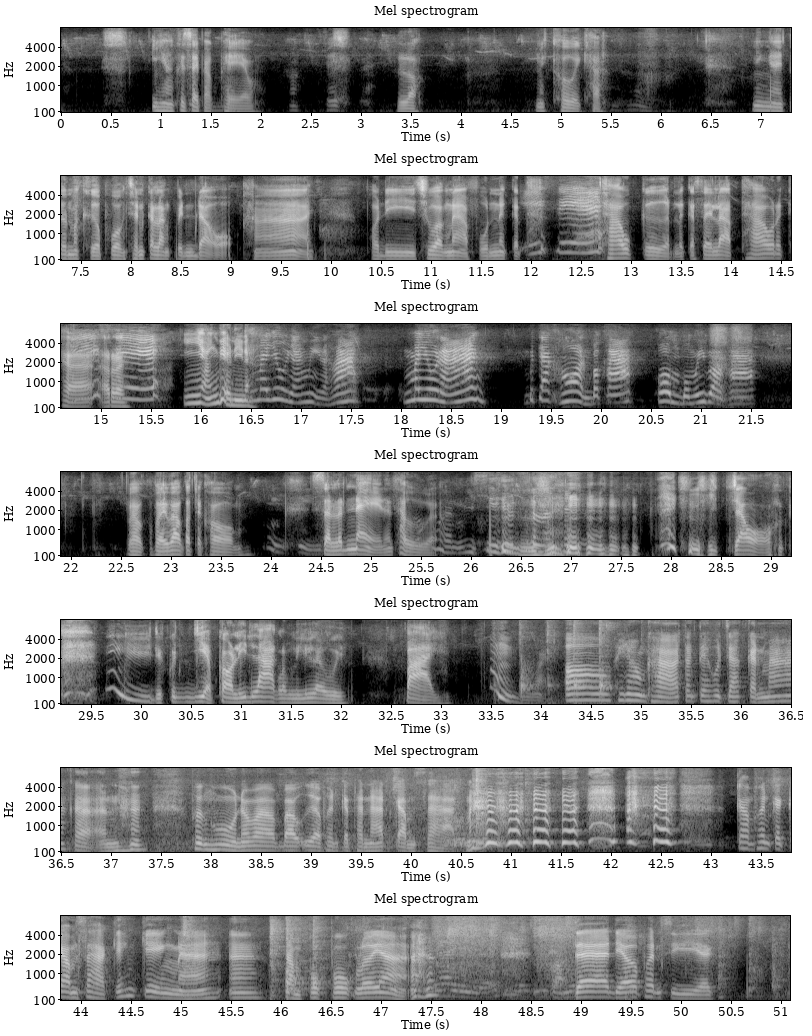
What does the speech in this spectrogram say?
อีหยังคือใส่ผักแพรวเด็กเหรอไม่เคยค่ะ นี่ไงต้นมะเขือพวงฉันกำลังเป็นดอกค่ะ พอดีช่วงหน้าฝนน่ะก็อีเสีเท้าเกิดแล้วก็ใส่ลาบเท้านะคะอีอะไรเสีอีหยังเดี๋ยวนี้มึนะงมาอยู่หยังนี่นะฮะมึงมาอยู่หนังบ่จักฮ้อนบ่คะห่มบ่มีบ่คะว่าก็ไปว่าก็จะคลองอีเสีสารแหน่นะเธออะมันอีเสีอีจอกเดี๋ยวก็เหยียบคอลิ้นลากลงนี้เลยไป อ๋อพี่น้องคะตั้งแต่หูจักกันมากค่ะอันเพิ่งหูนะว่าเบาเอือเพิ่นกัถนัดกำสากนะกำเพิ่นกับกำสากเก่งๆนะอะต่ำปกๆเลยอะแต่เดี๋ยวเพิ่นสิ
